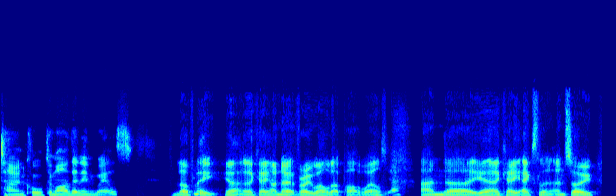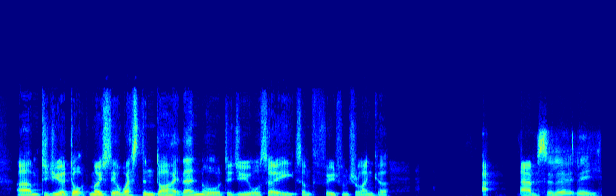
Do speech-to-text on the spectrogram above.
town called Carmarthen in Wales. Lovely. Yeah. Okay. I know it very well, that part of Wales. Yeah. And yeah, uh, yeah okay. Excellent. And so, um, did you adopt mostly a Western diet then, or did you also eat some food from Sri Lanka? absolutely.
